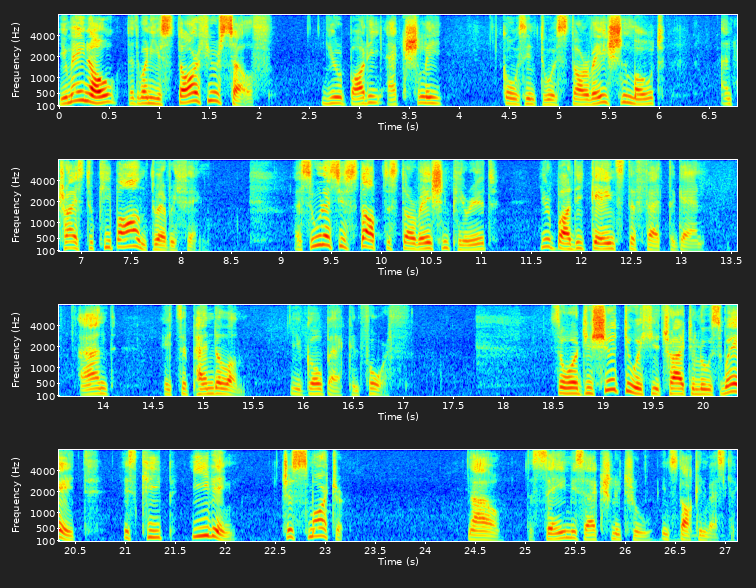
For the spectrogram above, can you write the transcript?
You may know that when you starve yourself, your body actually goes into a starvation mode and tries to keep on to everything. As soon as you stop the starvation period, your body gains the fat again. And it's a pendulum. You go back and forth. So what you should do if you try to lose weight is keep eating, just smarter. Now, the same is actually true in stock investing.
